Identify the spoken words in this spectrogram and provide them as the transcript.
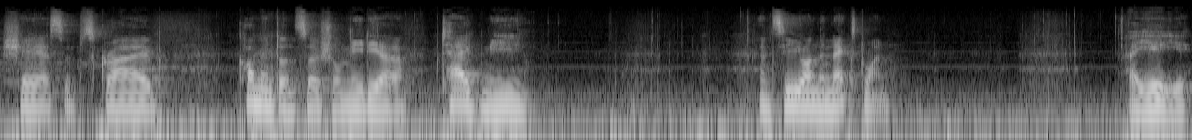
share, subscribe, comment on social media, tag me, and see you on the next one. Aye,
